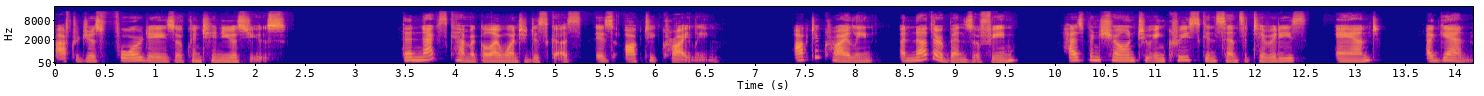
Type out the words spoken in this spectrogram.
after just four days of continuous use. The next chemical I want to discuss is octocrylene. Octocrylene, another benzophene, has been shown to increase skin sensitivities and, again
